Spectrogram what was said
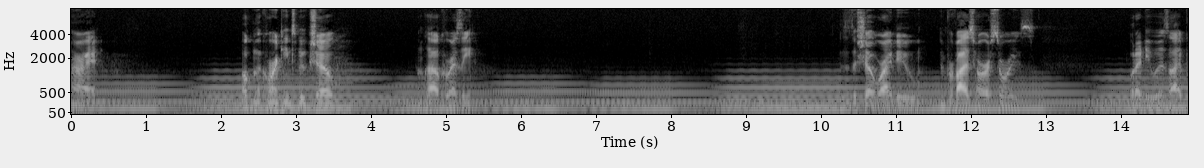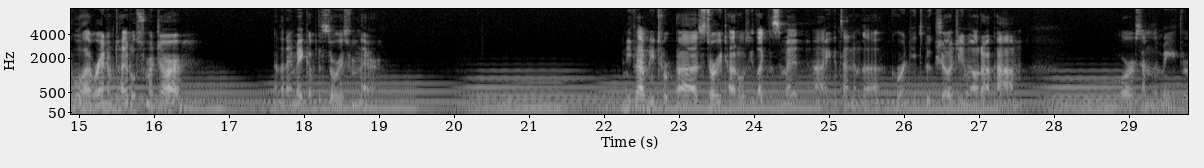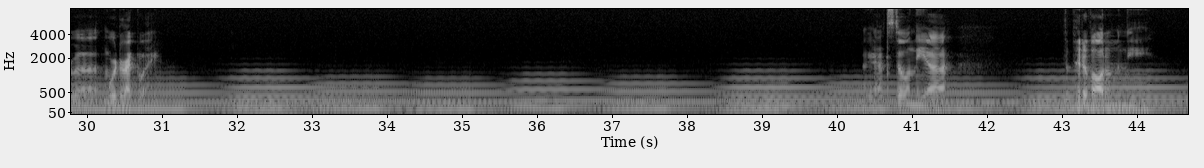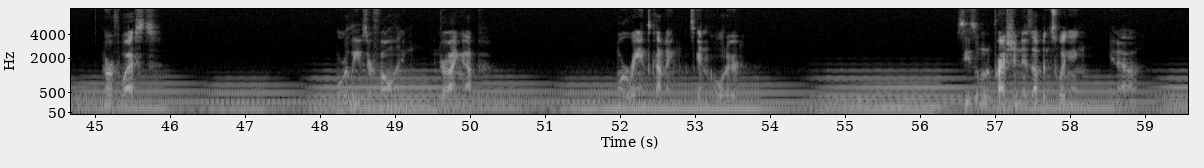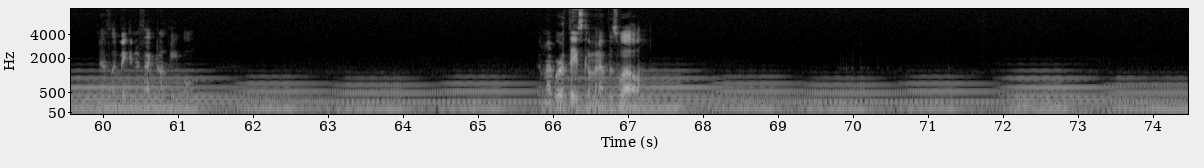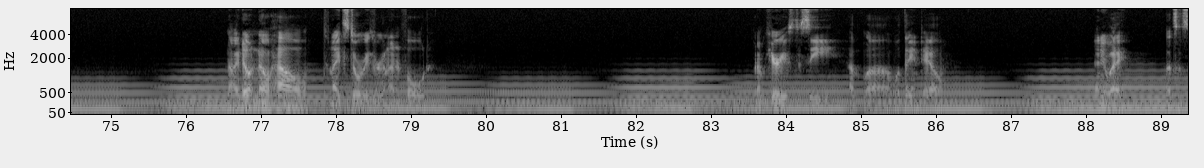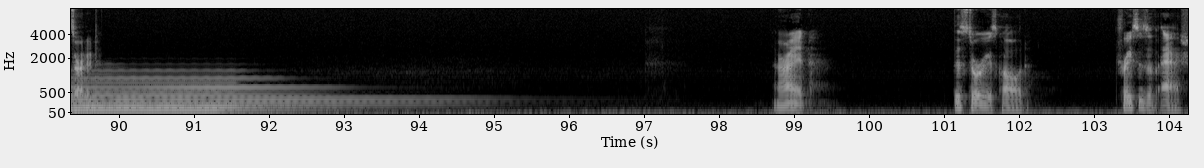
Alright. Welcome to the Quarantine Spook Show. I'm Kyle Carezzi. This is the show where I do improvised horror stories. What I do is I pull out random titles from a jar, and then I make up the stories from there. And if you have any t- uh, story titles you'd like to submit, uh, you can send them to quarantinespookshow at gmail.com or send them to me through a more direct way. Oh, yeah, it's still in the uh, the pit of autumn in the northwest. More leaves are falling and drying up. More rain's coming. It's getting colder. Seasonal depression is up and swinging, you know. Definitely make an effect on people. And my birthday's coming up as well. Now, I don't know how tonight's stories are going to unfold. But I'm curious to see uh, what they entail. Anyway, let's get started. Alright. This story is called Traces of Ash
